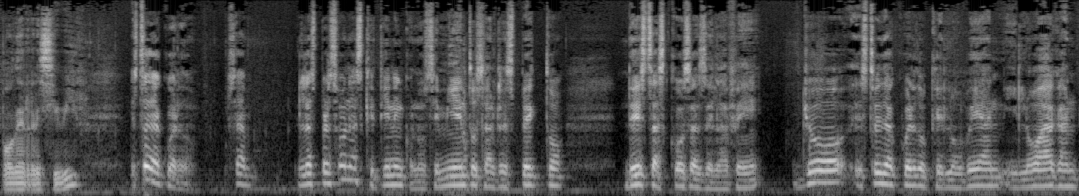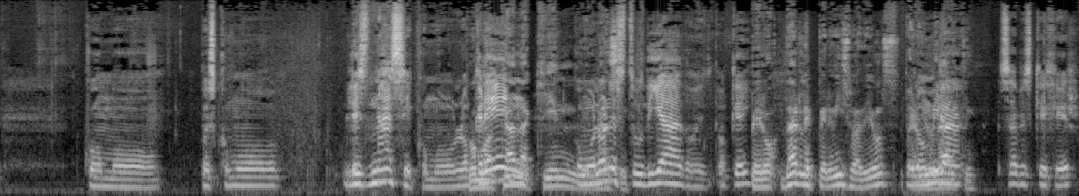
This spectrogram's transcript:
poder recibir. Estoy de acuerdo. O sea, las personas que tienen conocimientos al respecto de estas cosas de la fe, yo estoy de acuerdo que lo vean y lo hagan como, pues como les nace, como lo creen, como lo han estudiado, ¿ok? Pero darle permiso a Dios. Pero mira, ¿sabes qué, Ger?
